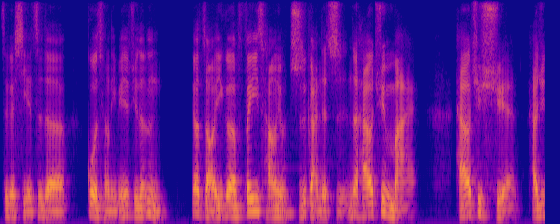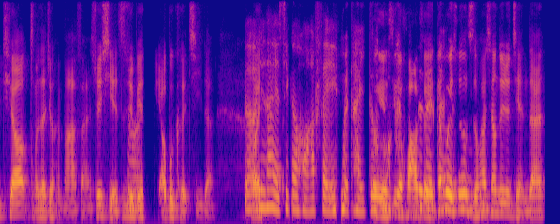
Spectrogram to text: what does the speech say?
这个写字的。过程里面就觉得，嗯，要找一个非常有质感的纸，那还要去买，还要去选，还要去挑，那就很麻烦，所以写字就变得遥不可及的。对，而且它也是一个花费，因为太多。对，也是一个花费。但卫生纸的话，相对就简单。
